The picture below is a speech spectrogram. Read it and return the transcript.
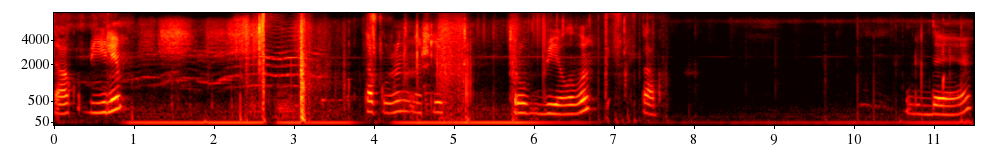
Так, убили. Так, уже нашли труп белого. Так. Где?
